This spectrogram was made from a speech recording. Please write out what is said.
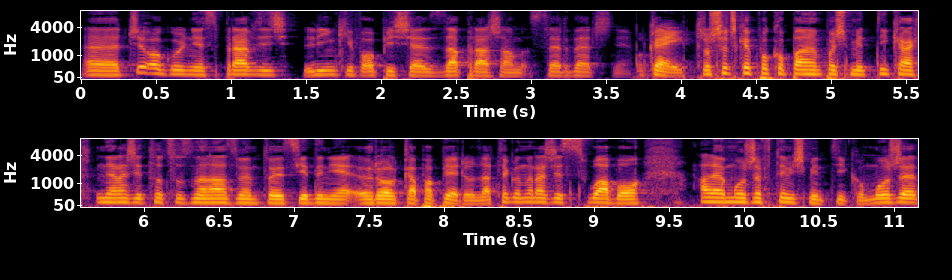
e, czy ogólnie sprawdzić, linki w opisie, zapraszam serdecznie. Okej, troszeczkę pokopałem po śmietnikach i na razie to co znalazłem to jest jedynie rolka papieru, dlatego na razie słabo, ale może w tym śmietniku, może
